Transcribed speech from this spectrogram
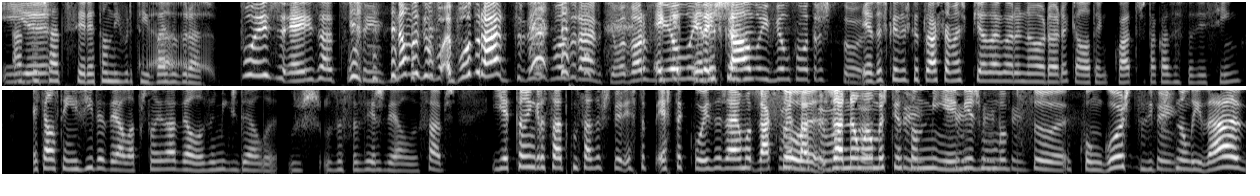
E, Há de deixar de ser, é tão divertido, vais adorar. Uh, Pois, é exato, sim. Não, mas eu vou, vou adorar, de certeza que vou adorar, que eu adoro vê-lo é e deixá-lo coisas... e vê-lo com outras pessoas. É das coisas que eu estou a achar mais piada agora na Aurora, que ela tem quatro, está quase a fazer cinco. É que ela tem a vida dela, a personalidade dela, os amigos dela, os, os afazeres dela, sabes? E é tão engraçado começar a perceber esta, esta coisa já é uma já pessoa, uma já não é uma extensão sim, de mim, é sim, mesmo sim, uma pessoa com gostos e personalidade.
